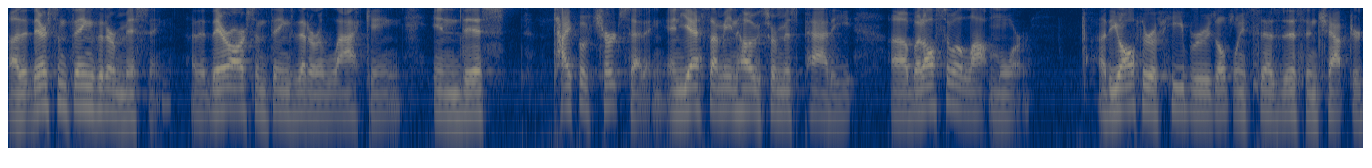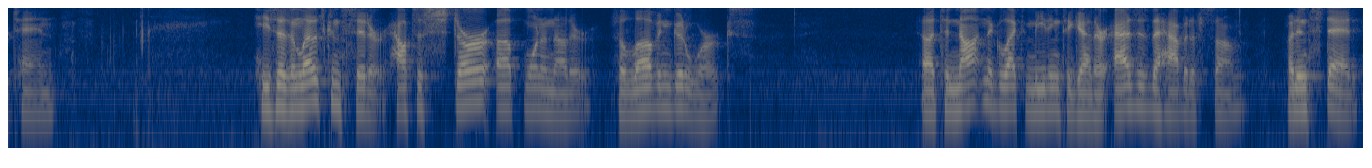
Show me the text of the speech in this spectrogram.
that there's some things that are missing, that there are some things that are lacking in this type of church setting. And yes, I mean hugs from Miss Patty, uh, but also a lot more. Uh, the author of Hebrews ultimately says this in chapter 10. He says, And let us consider how to stir up one another to love and good works, uh, to not neglect meeting together, as is the habit of some, but instead,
